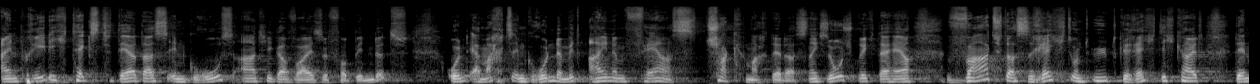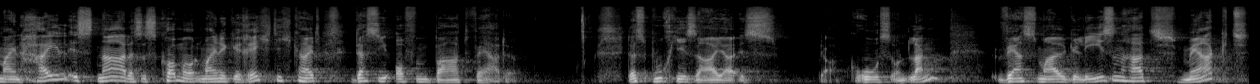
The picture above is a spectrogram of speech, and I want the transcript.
Ein Predigtext, der das in großartiger Weise verbindet und er macht es im Grunde mit einem Vers. Tschack macht er das. Nicht? So spricht der Herr. Wahrt das Recht und übt Gerechtigkeit, denn mein Heil ist nah, dass es komme und meine Gerechtigkeit, dass sie offenbart werde. Das Buch Jesaja ist ja, groß und lang. Wer es mal gelesen hat, merkt,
